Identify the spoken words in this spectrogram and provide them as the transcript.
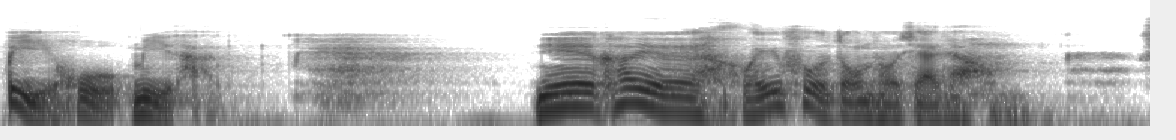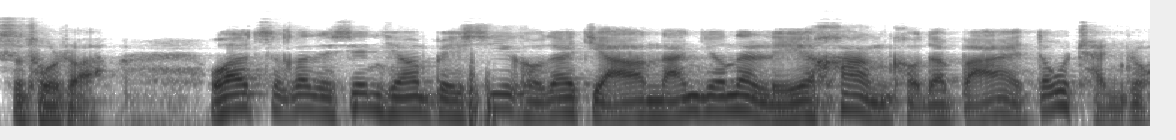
闭户密谈。你可以回复总统先生。司徒说：“我此刻的心情比西口的蒋、南京的李、汉口的白都沉重。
